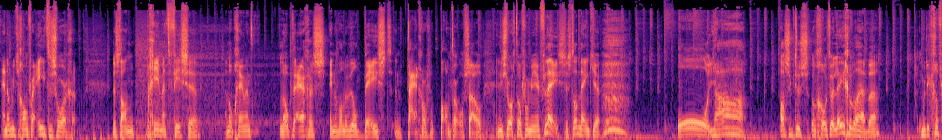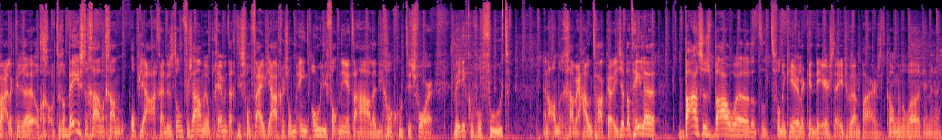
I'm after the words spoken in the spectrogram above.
En dan moet je gewoon voor eten zorgen. Dus dan begin je met vissen. En op een gegeven moment loopt er ergens een of ander wild beest, een tijger of een panter of zo. En die zorgt al voor meer vlees. Dus dan denk je, oh ja, als ik dus een groter leger wil hebben, moet ik gevaarlijkere grotere beesten gaan, gaan opjagen. Dus dan verzamel je op een gegeven moment echt iets van vijf jagers om één olifant neer te halen. Die gewoon goed is voor weet ik hoeveel food. En de anderen gaan weer hout hakken. Weet je, dat hele basisbouwen, dat, dat vond ik heerlijk in de eerste Age of Empires. Dat kan ik me nog wel herinneren.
